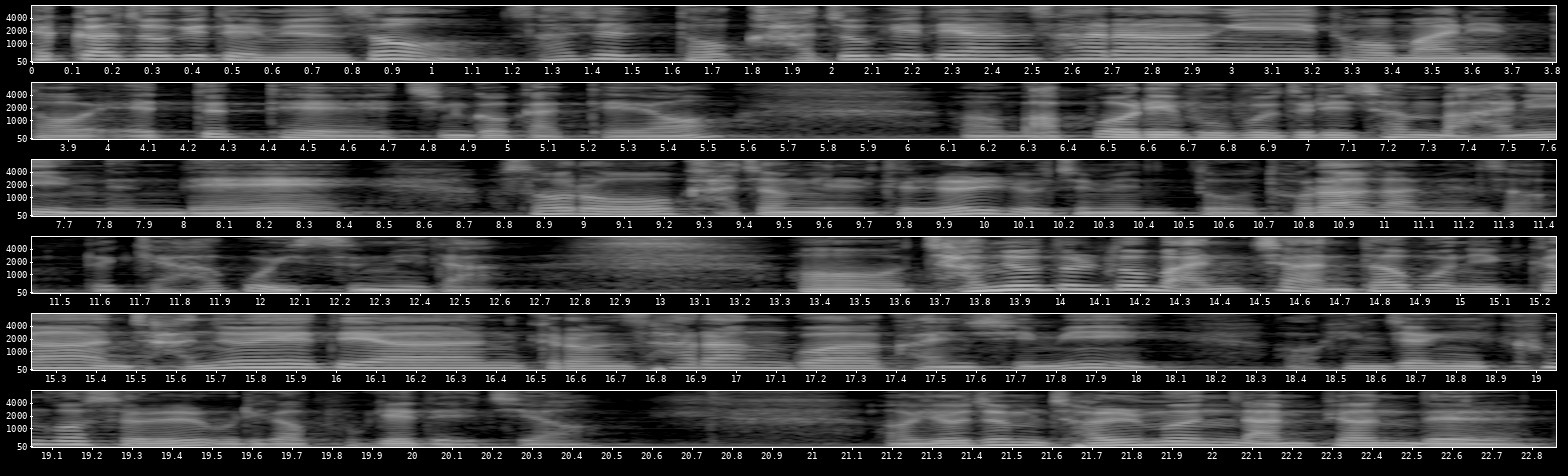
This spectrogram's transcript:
핵가족이 되면서 사실 더 가족에 대한 사랑이 더 많이 더 애틋해진 것 같아요. 어, 맞벌이 부부들이 참 많이 있는데 서로 가정 일들을 요즘엔 또 돌아가면서 이렇게 하고 있습니다. 어, 자녀들도 많지 않다 보니까 자녀에 대한 그런 사랑과 관심이 어, 굉장히 큰 것을 우리가 보게 되죠. 어, 요즘 젊은 남편들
